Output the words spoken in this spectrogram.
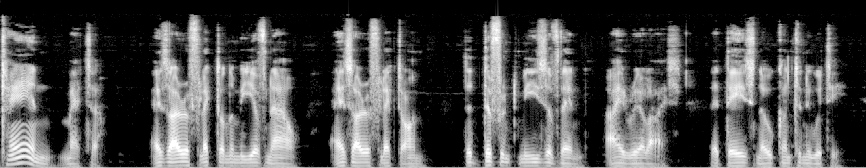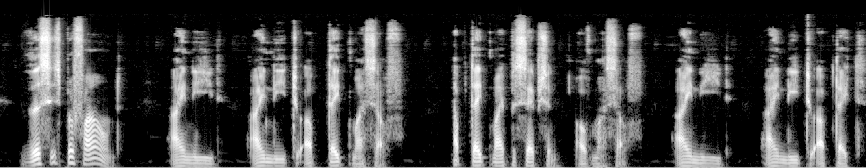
can matter. As I reflect on the me of now, as I reflect on the different me's of then, I realize that there is no continuity. This is profound. I need, I need to update myself, update my perception of myself. I need, I need to update.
